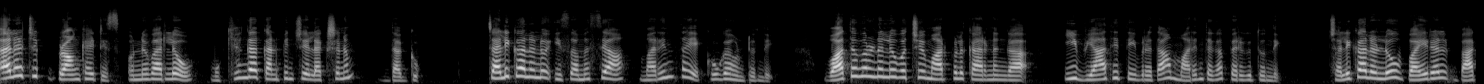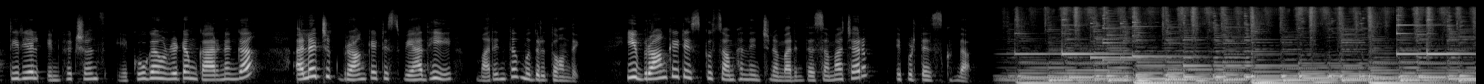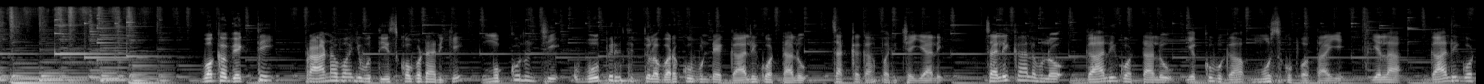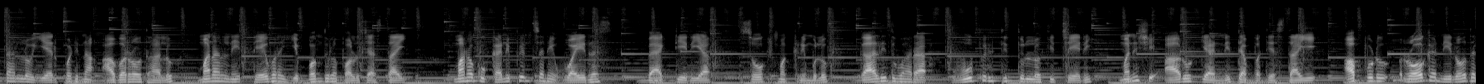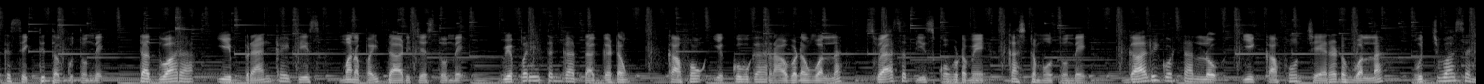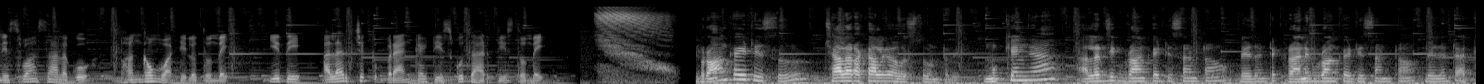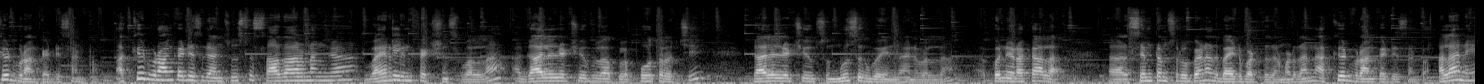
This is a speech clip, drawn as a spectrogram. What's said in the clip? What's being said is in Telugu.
అలర్జిక్ బ్రాంకైటిస్ ఉన్నవారిలో ముఖ్యంగా కనిపించే లక్షణం దగ్గు. చలికాలంలో ఈ సమస్య మరింత ఎక్కువగా ఉంటుంది. వాతావరణంలో వచ్చే మార్పుల కారణంగా ఈ వ్యాధి తీవ్రత మరింతగా పెరుగుతుంది. చలికాలంలో వైరల్ బ్యాక్టీరియల్ ఇన్ఫెక్షన్స్ ఎక్కువగా ఉండటం కారణంగా అలర్జిక్ బ్రాంకైటిస్ వ్యాధి మరింత ముదురుతోంది. ఈ బ్రాంకైటిస్కు సంబంధించిన మరింత సమాచారం ఇప్పుడు తెలుసుకుందాం. ఒక వ్యక్తి ప్రాణవాయువు తీసుకోవడానికి ముక్కు నుంచి ఊపిరితిత్తుల వరకు ఉండే గాలిగొట్టాలు చక్కగా పనిచేయాలి. చలికాలంలో గాలిగొట్టాలు ఎక్కువగా మూసుకుపోతాయి. ఇలా గాలిగొట్టాల్లో ఏర్పడిన అవరోధాలు మనల్ని తీవ్ర ఇబ్బందుల పాలు చేస్తాయి. మనకు కనిపించని వైరస్ బ్యాక్టీరియా సూక్ష్మ క్రిములు గాలి ద్వారా ఊపిరితిత్తుల్లోకి చేరి మనిషి ఆరోగ్యాన్ని దెబ్బతీస్తాయి. అప్పుడు రోగ నిరోధక శక్తి తగ్గుతుంది. తద్వారా ఈ బ్రాంకైటిస్ మనపై దాడి చేస్తుంది. విపరీతంగా దగ్గడం కఫం ఎక్కువగా రావడం వల్ల శ్వాస తీసుకోవడమే కష్టమవుతుంది. గాలిగొట్టాల్లో ఈ కఫం చేరడం వల్ల ఉచ్ఛ్వాస నిశ్వాసాలకు భంగం వాటిల్లుతుంది. ఇది అలర్జిక్ బ్రాంకైటిస్కు దారితీస్తుంది. బ్రాంకైటిస్ చాలా రకాలుగా వస్తూ ఉంటుంది. ముఖ్యంగా అలర్జిక్ బ్రాంకైటిస్ అంటాం లేదంటే క్రానిక్ బ్రాంకైటిస్ అంటాం లేదంటే అక్యూట్ బ్రాంకైటిస్ అంటాం. అక్యూట్ బ్రాంకైటిస్ కానీ చూస్తే సాధారణంగా వైరల్ ఇన్ఫెక్షన్స్ వల్ల ఆ గాలిలో ట్యూబ్ లోపల పూతలు వచ్చి గాలిలో ట్యూబ్స్ మూసుకుపోయిన దానివల్ల కొన్ని రకాల సిమ్టమ్స్ రూపేణ అది బయటపడుతుంది అనమాట దాన్ని అక్యూట్ బ్రాంకైటిస్ అంటాం. అలానే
